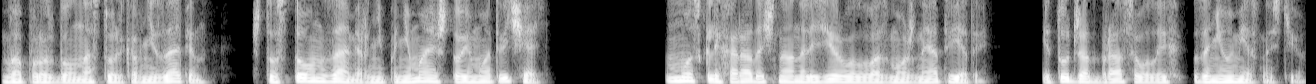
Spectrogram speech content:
Вопрос был настолько внезапен, что Стоун замер, не понимая, что ему отвечать. Мозг лихорадочно анализировал возможные ответы и тут же отбрасывал их за неуместностью.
